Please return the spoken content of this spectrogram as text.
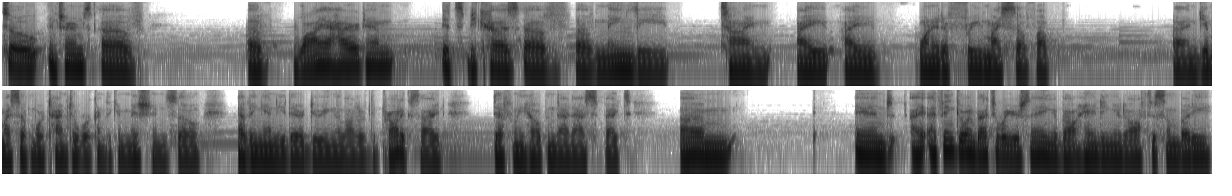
so in terms of of why I hired him, it's because of of mainly time. I I wanted to free myself up uh, and give myself more time to work on the commission. So having Andy there doing a lot of the product side definitely helped in that aspect. Um, and I, I think going back to what you're saying about handing it off to somebody,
